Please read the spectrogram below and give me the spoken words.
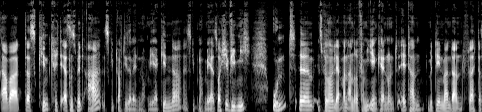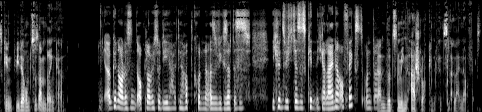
aber das Kind kriegt erstens mit, ah, es gibt auf dieser Welt noch mehr Kinder, es gibt noch mehr solche wie mich und ähm, insbesondere lernt man andere Familien kennen und Eltern, mit denen man dann vielleicht das Kind wiederum zusammenbringen kann. Ja, genau, das sind auch, glaube ich, so die, die Hauptgründe. Also wie gesagt, es ist, ich finde es wichtig, dass das Kind nicht alleine aufwächst und dann Dann wird's nämlich ein Arschlochkind, wenn es alleine aufwächst.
